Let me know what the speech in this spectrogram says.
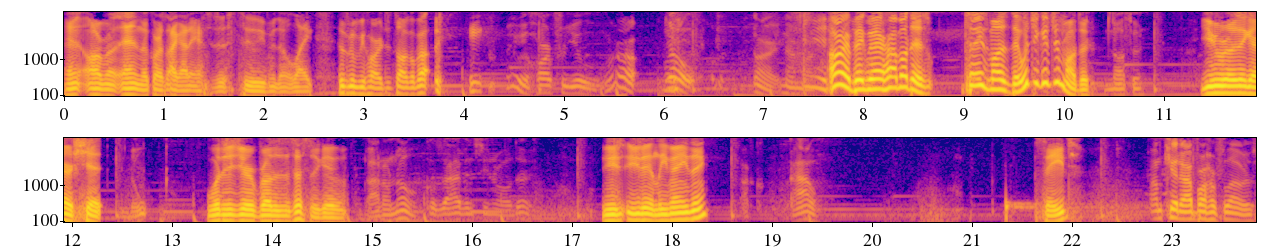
and um, and of course I gotta answer this too, even though like it's gonna be hard to talk about. Hard for you. Uh, Yo. All right. Never mind. All right, Big Bear. How about this? Today's Mother's Day. What'd you get your mother? Nothing. You really didn't get her shit. Nope. What did your brothers and sisters give? her? I don't know because I haven't seen her all day. You you didn't leave anything? How? Sage? I'm kidding. I brought her flowers.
